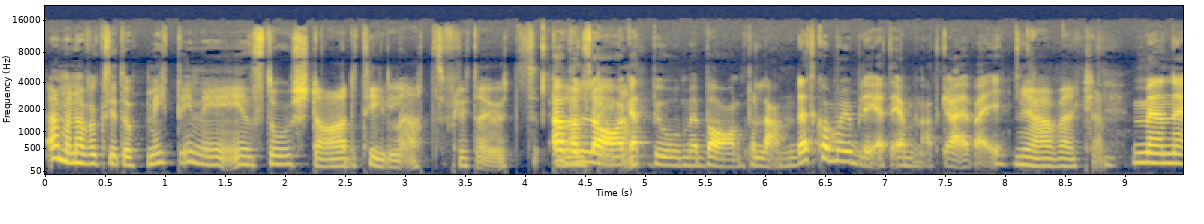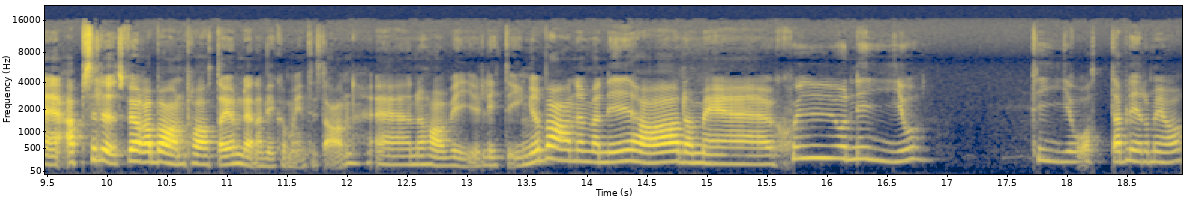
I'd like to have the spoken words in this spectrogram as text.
ja, men ha vuxit upp mitt inne i en storstad till att flytta ut Överlag att bo med barn på landet kommer ju bli ett ämne att gräva i. Ja, verkligen. Men eh, absolut, våra barn pratar ju om det när vi kommer in till stan. Eh, nu har vi ju lite yngre barn än vad ni har. De är sju och nio. Tio och åtta blir de i år.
